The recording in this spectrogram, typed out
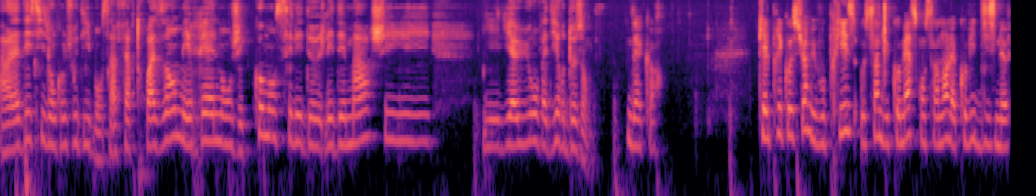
Alors la décision, comme je vous dis, bon, ça va faire trois ans, mais réellement, j'ai commencé les, deux, les démarches et il y a eu, on va dire, deux ans. D'accord. Quelles précautions avez-vous prises au sein du commerce concernant la Covid-19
